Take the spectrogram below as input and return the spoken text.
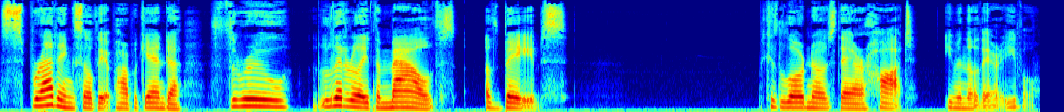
spreading Soviet propaganda through literally the mouths of babes. Because the Lord knows they are hot, even though they are evil.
